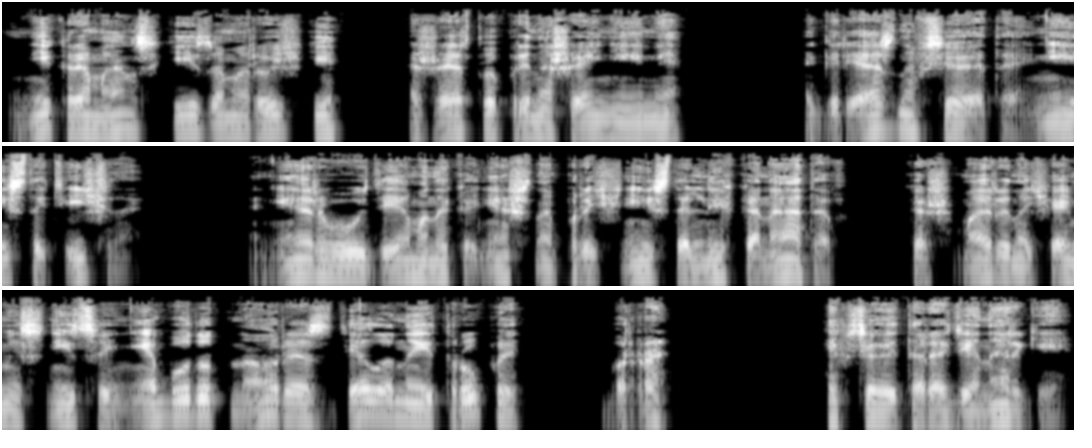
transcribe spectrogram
некроманские заморочки жертвоприношениями, Грязно все это, неэстетично. Нервы у демона, конечно, прочнее стальных канатов, кошмары ночами сниться не будут, но разделанные трупы... Бр. И все это ради энергии.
